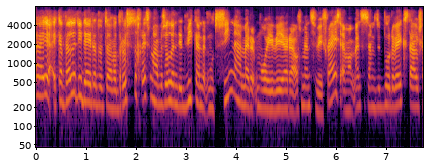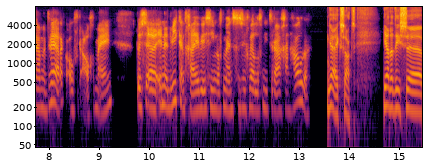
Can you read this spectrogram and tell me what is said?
Uh, ja, ik heb wel het idee dat het uh, wat rustiger is. Maar we zullen dit weekend het moeten zien uh, met het mooie weer als mensen weer vrij zijn. Want mensen zijn natuurlijk door de week thuis aan het werk over het algemeen. Dus in het weekend ga je weer zien of mensen zich wel of niet eraan gaan houden. Ja, exact. Ja, dat is uh,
